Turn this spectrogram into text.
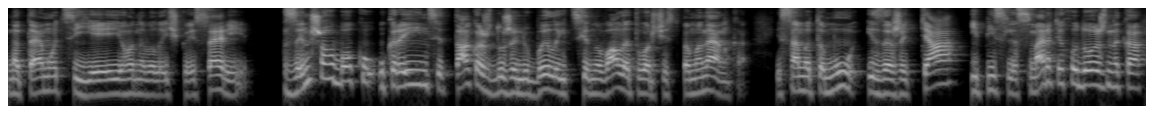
на тему цієї його невеличкої серії. З іншого боку, українці також дуже любили і цінували творчість Пимоненка. І саме тому і за життя, і після смерті художника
